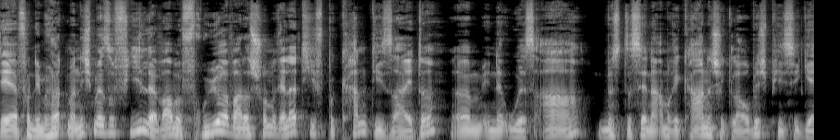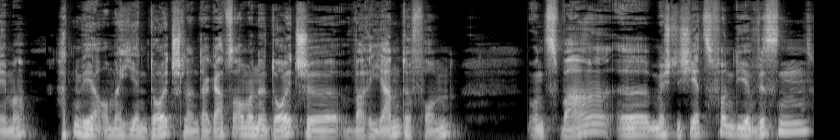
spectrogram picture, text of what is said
Der, von dem hört man nicht mehr so viel. Der war aber früher, war das schon relativ bekannt, die Seite, ähm, in der USA. Das ist ja eine amerikanische, glaube ich, PC Gamer. Hatten wir ja auch mal hier in Deutschland. Da gab es auch mal eine deutsche Variante von. Und zwar äh, möchte ich jetzt von dir wissen,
